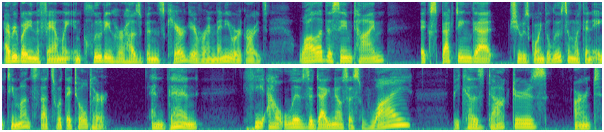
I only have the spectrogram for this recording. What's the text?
everybody in the family, including her husband's caregiver in many regards, while at the same time expecting that she was going to lose him within 18 months. That's what they told her. And then he outlives the diagnosis. Why? Because doctors aren't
